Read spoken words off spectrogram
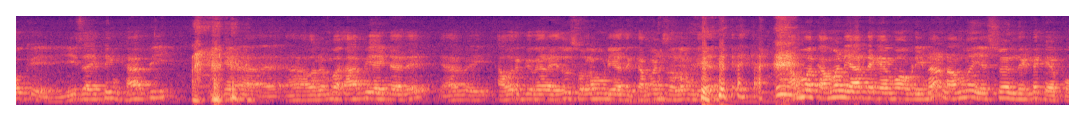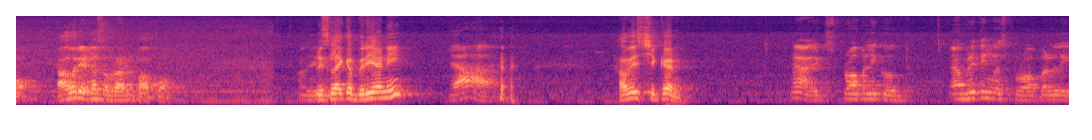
Okay is I think happy அவர் ரொம்ப ஹாப்பி ஆயிட்டாரு. அவருக்கு வேற எதுவும் சொல்ல முடியாது கமெண்ட் சொல்ல முடியாது. நம்ம கமெண்ட் யார்கிட்ட கேட்போம் அப்படின்னா நம்ம யஷ்வந்த் கிட்ட கேட்போம். அவர் என்ன சொல்றாருன்னு பார்ப்போம். It's like a biryani Yeah, how is chicken yeah, it's properly cooked. Everything was properly,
